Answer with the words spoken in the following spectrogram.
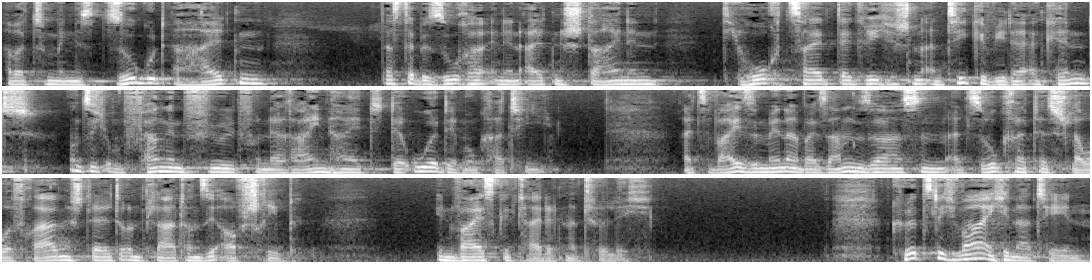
aber zumindest so gut erhalten, dass der Besucher in den alten Steinen die Hochzeit der griechischen Antike wiedererkennt und sich umfangen fühlt von der Reinheit der Urdemokratie. Als weise Männer beisammensaßen, als Sokrates schlaue Fragen stellte und Platon sie aufschrieb. In weiß gekleidet natürlich. Kürzlich war ich in Athen.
